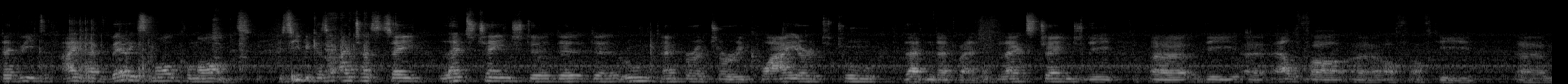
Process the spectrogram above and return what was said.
That means I have very small commands. You see, because I just say, let's change the, the, the room temperature required to that and that value. Let's change the, uh, the uh, alpha uh, of, of the um.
